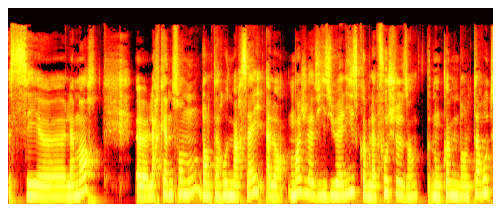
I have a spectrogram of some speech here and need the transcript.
c'est la mort, l'arcane sans nom dans le tarot de Marseille. Alors moi, je la visualise comme la faucheuse, hein. donc comme dans le tarot de,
